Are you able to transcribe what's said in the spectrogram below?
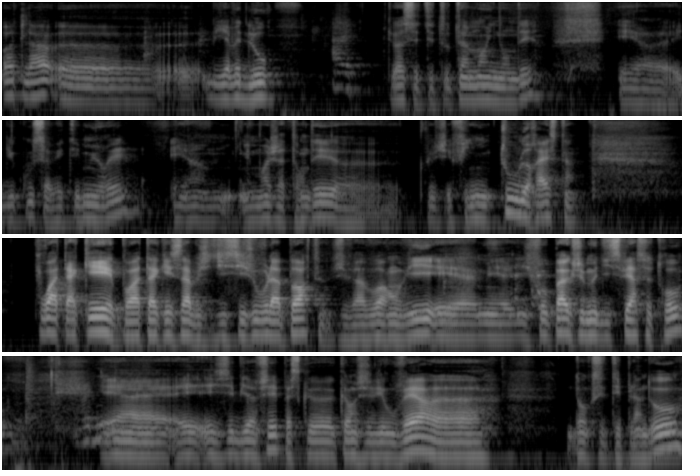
haute là, euh, il y avait de l'eau. Ah tu vois, c'était totalement inondé. Euh, et, du coup, ça avait été muré. Et, euh, moi, j'attendais que j'ai fini tout le reste pour attaquer, pour attaquer ça. Je dis si j'ouvre la porte, je vais avoir envie, et, mais il faut pas que je me disperse trop. Et, et, j'ai bien fait parce que quand je l'ai ouvert, donc c'était plein d'eau.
